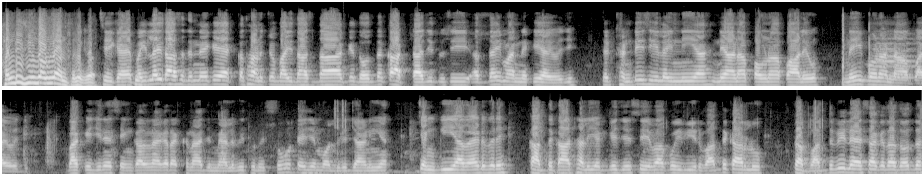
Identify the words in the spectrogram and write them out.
ਠੰਡੀ ਸੀਲ ਦਾ ਕੋਈ ਅੰਤ ਨਹੀਂਗਾ ਠੀਕ ਹੈ, ਪਹਿਲਾਂ ਹੀ ਦੱਸ ਦਿੰਨੇ ਕਿ ਇੱਕ ਥਣ ਚੋਂ ਬਾਈ ਦੱਸਦਾ ਕਿ ਦੁੱਧ ਘੱਟ ਆ ਜੀ, ਤੁਸੀਂ ਅੱਧਾ ਹੀ ਮੰਨ ਕੇ ਆਇਓ ਜੀ। ਤੇ ਠੰਡੀ ਸੀਲ ਇੰਨੀ ਆ, ਨਿਆਣਾ ਪਾਉਣਾ ਪਾ ਲਿਓ, ਨਹੀਂ ਪਾਉਣਾ ਨਾ ਪਾਇਓ ਜੀ। ਬਾਕੀ ਜਿਹਨੇ ਸਿੰਗਲ ਨਗ ਰੱਖਣਾ, ਅੱਜ ਮੈਲ ਵੀ ਤੁਹਾਨੂੰ ਛੋਟੇ ਜਿਹੇ ਮੁੱਲ 'ਚ ਜਾਣੀ ਆ। ਚੰਗੀ ਆ ਵੈੜ ਵੀਰੇ, ਕੱਦ ਕਾਠ ਵਾਲੀ ਅੱਗੇ ਜੇ ਸੇਵਾ ਕੋਈ ਵੀਰ ਵੱਧ ਕਰ ਲੂ, ਤਾਂ ਵੱਧ ਵੀ ਲੈ ਸਕਦਾ ਦੁੱਧ।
